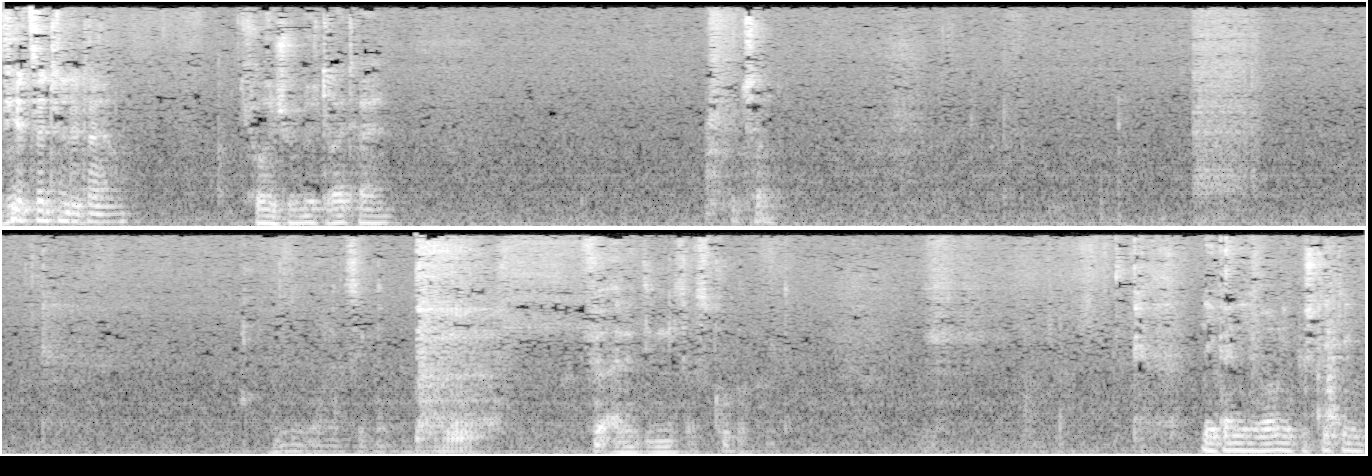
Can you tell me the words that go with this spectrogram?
Vier Zentiliter, ja. Ich kann man schön durch drei teilen. Geht schon. Für eine, die nicht aus Kuba kommt. Nee, kann ich überhaupt nicht bestätigen.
